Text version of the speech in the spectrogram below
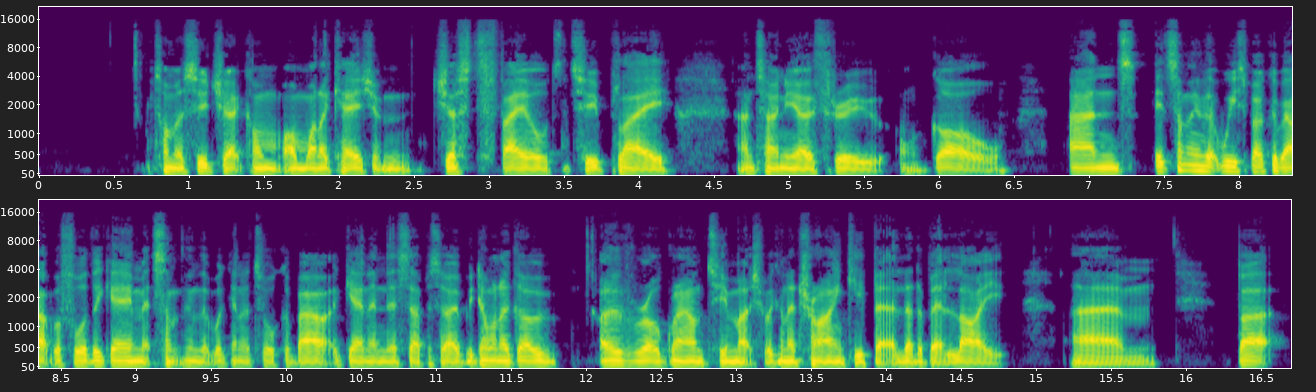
Thomas Soucek on, on one occasion just failed to play Antonio through on goal. And it's something that we spoke about before the game. It's something that we're going to talk about again in this episode. We don't want to go over old ground too much. We're going to try and keep it a little bit light. Um, but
